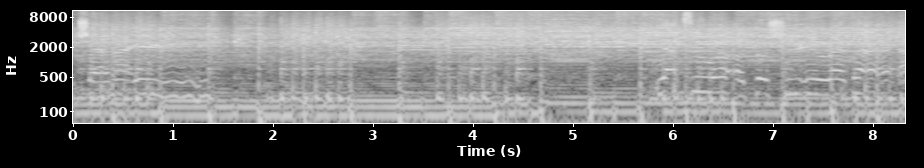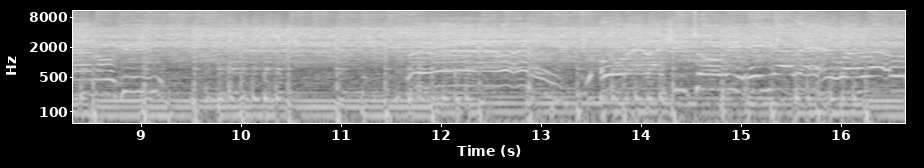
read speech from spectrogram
僕じゃない奴を陥れたあの日俺は一人部屋で笑う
